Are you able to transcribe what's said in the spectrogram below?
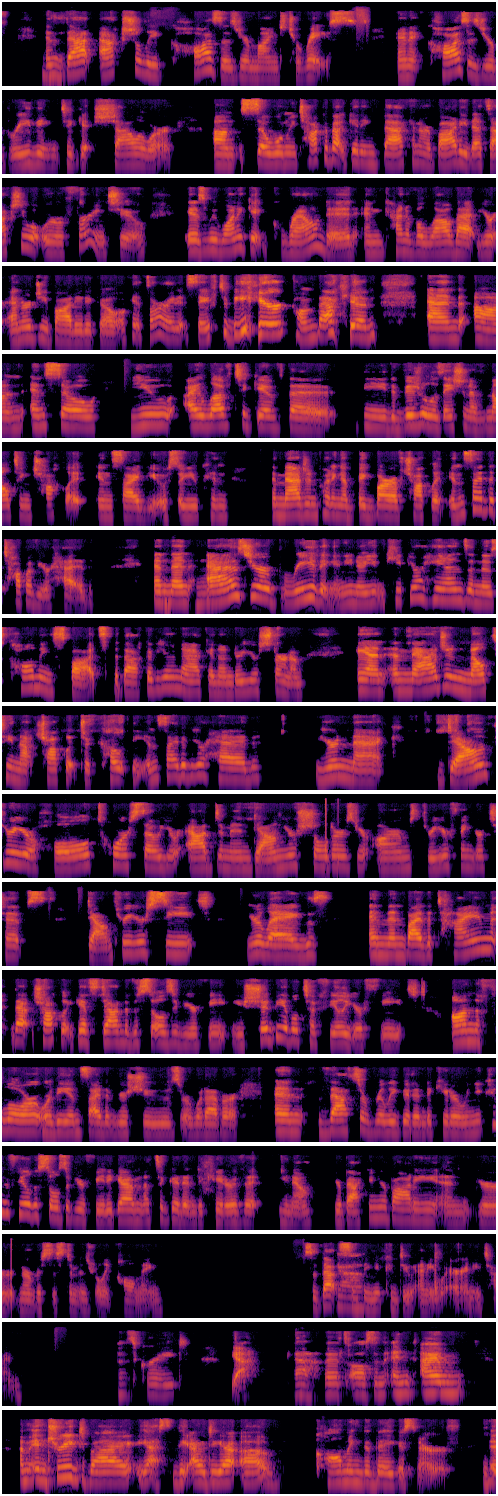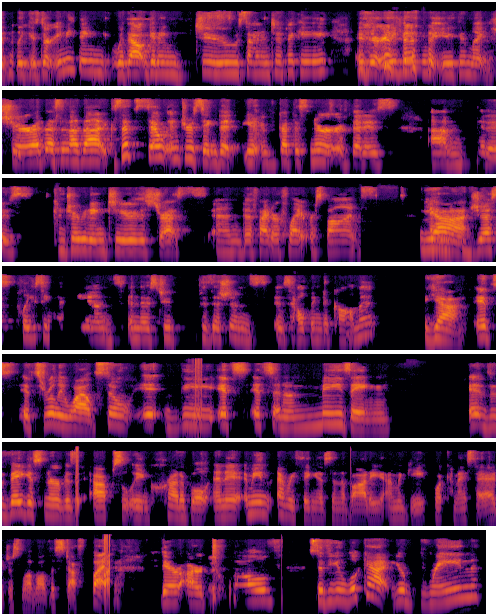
And that actually causes your mind to race and it causes your breathing to get shallower. Um, so when we talk about getting back in our body, that's actually what we're referring to is we want to get grounded and kind of allow that your energy body to go okay it's all right it's safe to be here come back in and um and so you i love to give the the the visualization of melting chocolate inside you so you can imagine putting a big bar of chocolate inside the top of your head and then mm-hmm. as you're breathing and you know you can keep your hands in those calming spots the back of your neck and under your sternum and imagine melting that chocolate to coat the inside of your head, your neck, down through your whole torso, your abdomen, down your shoulders, your arms, through your fingertips, down through your seat, your legs. And then by the time that chocolate gets down to the soles of your feet, you should be able to feel your feet on the floor or the inside of your shoes or whatever. And that's a really good indicator. When you can feel the soles of your feet again, that's a good indicator that, you know, you're back in your body and your nervous system is really calming. So that's yeah. something you can do anywhere, anytime. That's great. Yeah. Yeah, that's awesome. And I'm I'm intrigued by yes, the idea of calming the vagus nerve. It, like, is there anything without getting too scientific Is there anything that you can like share with us about that? Because that's so interesting that you know you've got this nerve that is um, that is contributing to the stress and the fight or flight response. Yeah. Just placing the hands in those two positions is helping to calm it. Yeah, it's it's really wild. So it the it's it's an amazing it, the vagus nerve is absolutely incredible and it i mean everything is in the body. I'm a geek. What can i say? I just love all this stuff. But there are 12 so if you look at your brain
